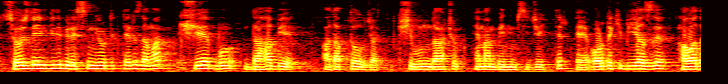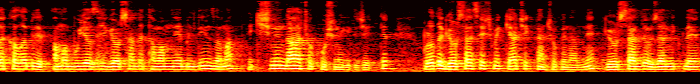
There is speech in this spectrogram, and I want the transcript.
Sözle ilgili bir resim gördükleri zaman kişiye bu daha bir adapte olacaktır. Kişi bunu daha çok hemen benimseyecektir. E, oradaki bir yazı havada kalabilir ama bu yazıyı görselle tamamlayabildiğin zaman e, kişinin daha çok hoşuna gidecektir. Burada görsel seçmek gerçekten çok önemli. Görselde özellikle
